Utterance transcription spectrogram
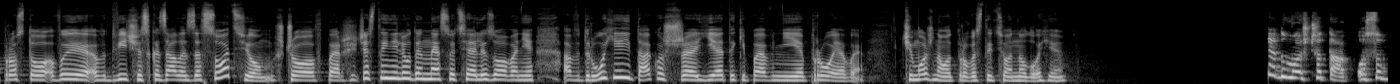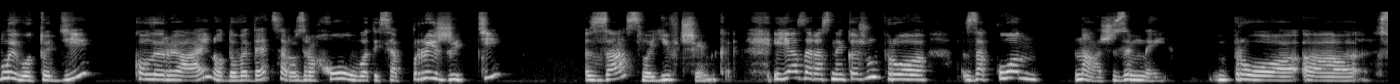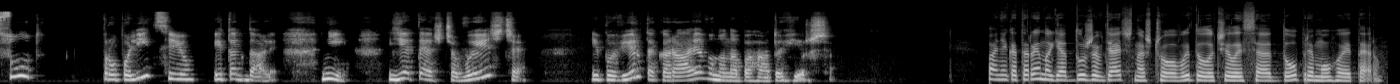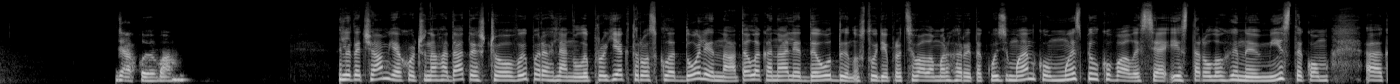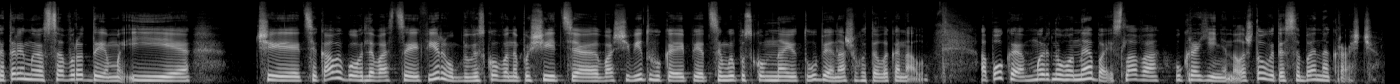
Просто ви вдвічі сказали за соціум, що в першій частині люди не соціалізовані, а в другій також є такі певні прояви. Чи можна от провести цю аналогію? Я думаю, що так, особливо тоді, коли реально доведеться розраховуватися при житті за свої вчинки. І я зараз не кажу про закон наш земний, про е, суд, про поліцію і так далі. Ні, є те, що вище, і повірте, карає воно набагато гірше. Пані Катерино, я дуже вдячна, що ви долучилися до прямого етеру. Дякую вам. Глядачам я хочу нагадати, що ви переглянули проєкт Розклад долі на телеканалі Д1. У студії працювала Маргарита Кузьменко. Ми спілкувалися із старологиною містиком е, Катериною Савродим. І чи цікавий був для вас цей ефір? Обов'язково напишіть е, ваші відгуки під цим випуском на Ютубі нашого телеканалу. А поки мирного неба і слава Україні! Налаштовуйте себе на краще.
